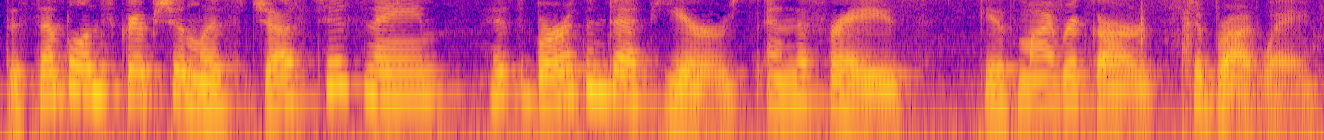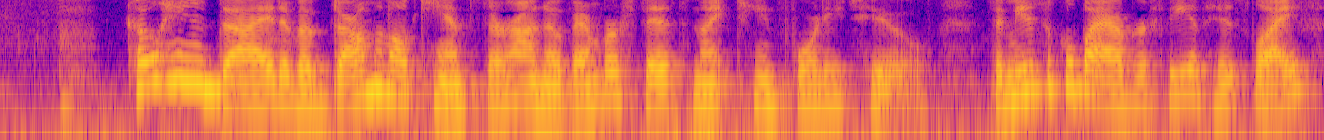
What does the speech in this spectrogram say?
The simple inscription lists just his name, his birth and death years, and the phrase, Give my regards to Broadway. Cohan died of abdominal cancer on November 5, 1942. The musical biography of his life,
